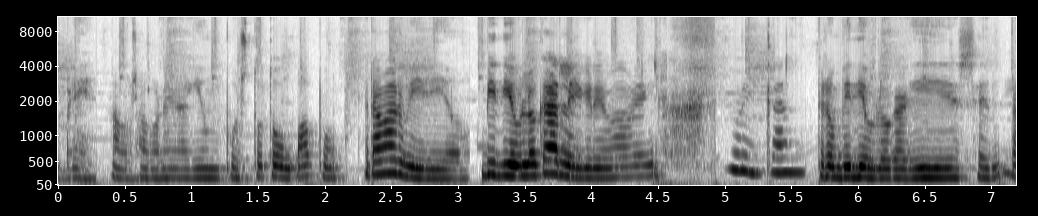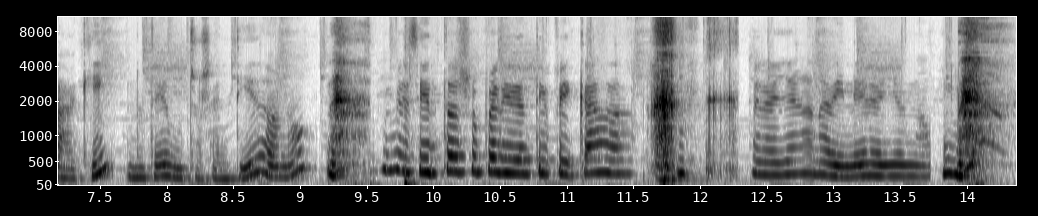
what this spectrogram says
Hombre, vamos a poner aquí un puesto todo guapo. Grabar vídeo. Videoblog alegre, va, venga. Me encanta. Pero un videoblog aquí, aquí no tiene mucho sentido, ¿no? Me siento súper identificada. Pero ella gana dinero yo no.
